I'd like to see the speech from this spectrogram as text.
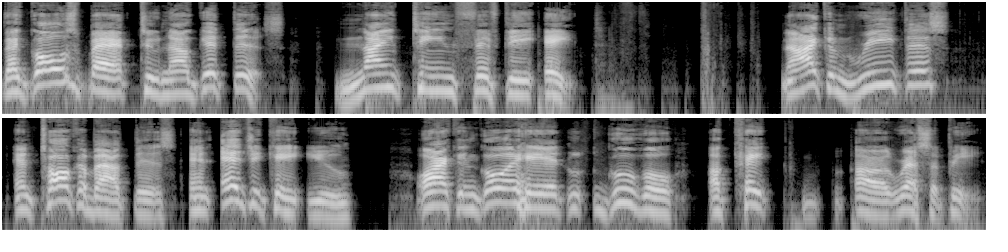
That goes back to now get this 1958. Now I can read this and talk about this and educate you or I can go ahead Google a cake uh, recipe.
